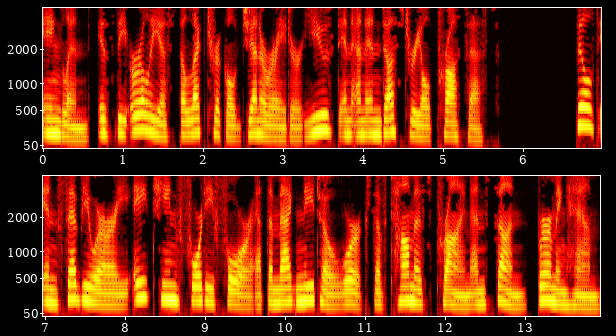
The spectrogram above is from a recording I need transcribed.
England, is the earliest electrical generator used in an industrial process. Built in February 1844 at the Magneto Works of Thomas Prime and Son, Birmingham,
